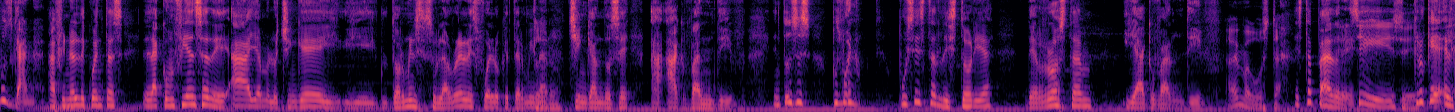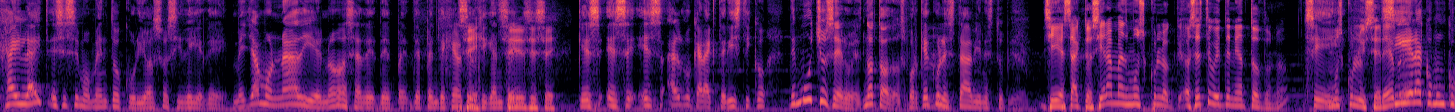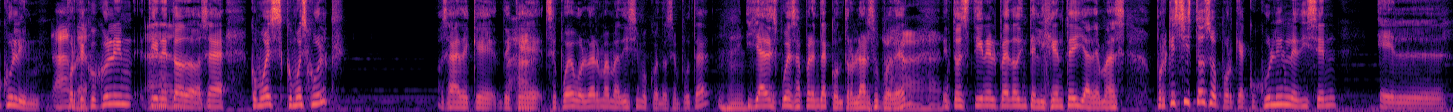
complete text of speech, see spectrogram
pues gana. A final de cuentas, la confianza de, ah, ya me lo chingué y, y dormirse sus laureles fue lo que termina Claro. chingándose a Ak Van Div. Entonces, pues bueno, pues esta es la historia de Rostam y Ak Van Div. A mí me gusta. Está padre. Sí, sí. Creo que el highlight es ese momento curioso así de, de me llamo nadie, ¿no? O sea, de, de, sí, el gigante Sí, sí, sí. Que es, es, es algo característico de muchos héroes, no todos, porque Hércules estaba bien estúpido. Sí, exacto. Si era más músculo. que- O sea, este güey tenía todo, ¿no? Sí. Músculo y cerebro. Sí, era como un Cuculín. Anda. Porque Cuculín tiene Anda. todo. O sea, como es, como es Hulk. O sea, de que, de que se puede volver mamadísimo cuando se emputa. Y ya después aprende a controlar su poder. Ajá. Entonces tiene el pedo inteligente y además. Porque es chistoso, porque a Cuculín le dicen el.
